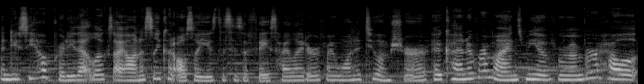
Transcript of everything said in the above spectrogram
And do you see how pretty that looks? I honestly could also use this as a face highlighter if I wanted to, I'm sure. It kind of reminds me of, remember how,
